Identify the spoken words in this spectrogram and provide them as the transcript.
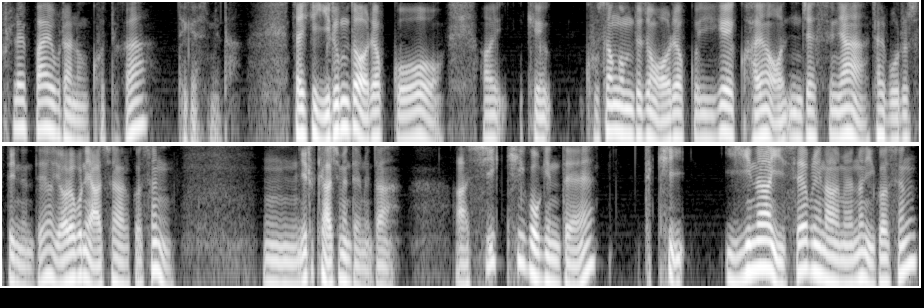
플랫 5라는 코드가 되겠습니다. 자, 이렇게 이름도 어렵고 어, 이렇게 구성음도 좀 어렵고 이게 과연 언제 쓰냐 잘 모를 수도 있는데요. 여러분이 아셔야 할 것은 음, 이렇게 아시면 됩니다. 아, C키 곡인데 특히 E나 E7이 나오면은 이것은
